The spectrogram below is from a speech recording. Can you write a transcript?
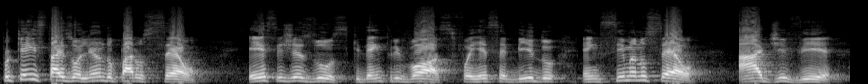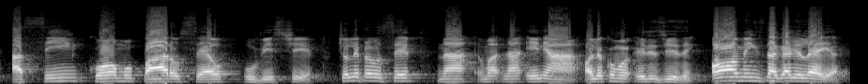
por que estáis olhando para o céu? Esse Jesus que dentre vós foi recebido em cima no céu, há de vir, assim como para o céu o viste. Deixa eu ler para você na, uma, na NAA. Olha como eles dizem: Homens da Galileia,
